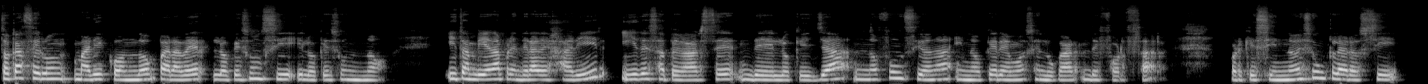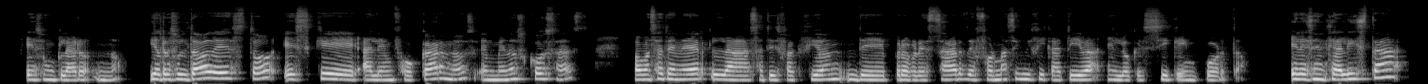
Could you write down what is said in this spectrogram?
toca hacer un maricondo para ver lo que es un sí y lo que es un no y también aprender a dejar ir y desapegarse de lo que ya no funciona y no queremos en lugar de forzar. Porque si no es un claro sí, es un claro no. Y el resultado de esto es que al enfocarnos en menos cosas, vamos a tener la satisfacción de progresar de forma significativa en lo que sí que importa. El esencialista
